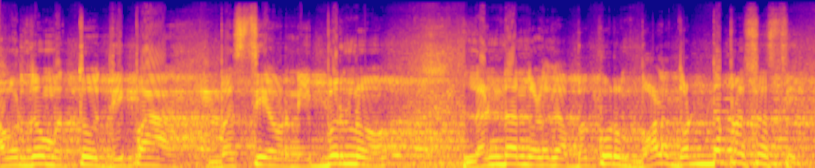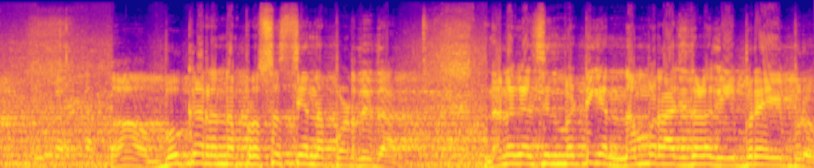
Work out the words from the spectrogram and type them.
ಅವ್ರದ್ದು ಮತ್ತು ದೀಪಾ ಬಸ್ತಿ ಅವ್ರನ್ನ ಇಬ್ಬರನ್ನು ಲಂಡನ್ದೊಳಗೆ ಬಕೂರ್ ಭಾಳ ದೊಡ್ಡ ಪ್ರಶಸ್ತಿ. ಬೂಕರ್ ಅನ್ನೋ ಪ್ರಶಸ್ತಿಯನ್ನು ಪಡೆದಿದ್ದಾರೆ. ನನಗನ್ಸಿದ ಮಟ್ಟಿಗೆ ನಮ್ಮ ರಾಜ್ಯದೊಳಗೆ ಇಬ್ಬರೇ ಇಬ್ಬರು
